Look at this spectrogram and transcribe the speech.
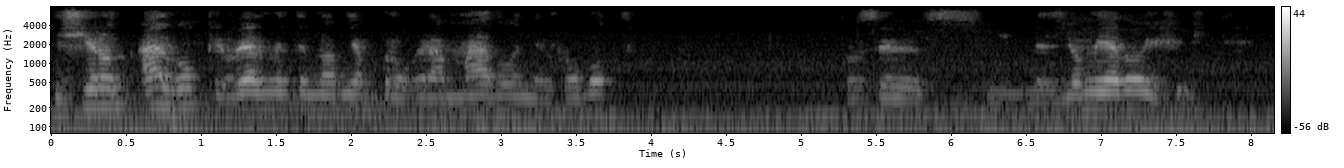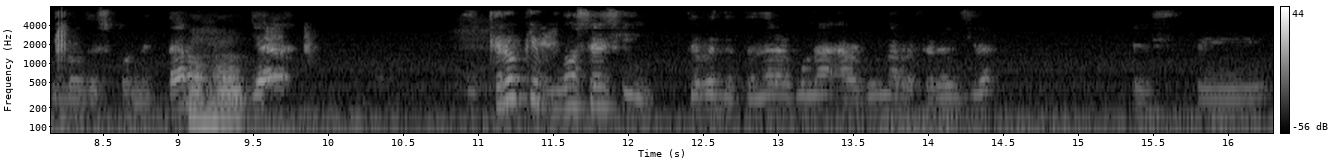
hicieron algo que realmente no habían programado en el robot. Entonces les dio miedo y, y lo desconectaron. Ya, y creo que no sé si deben de tener alguna alguna referencia este,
